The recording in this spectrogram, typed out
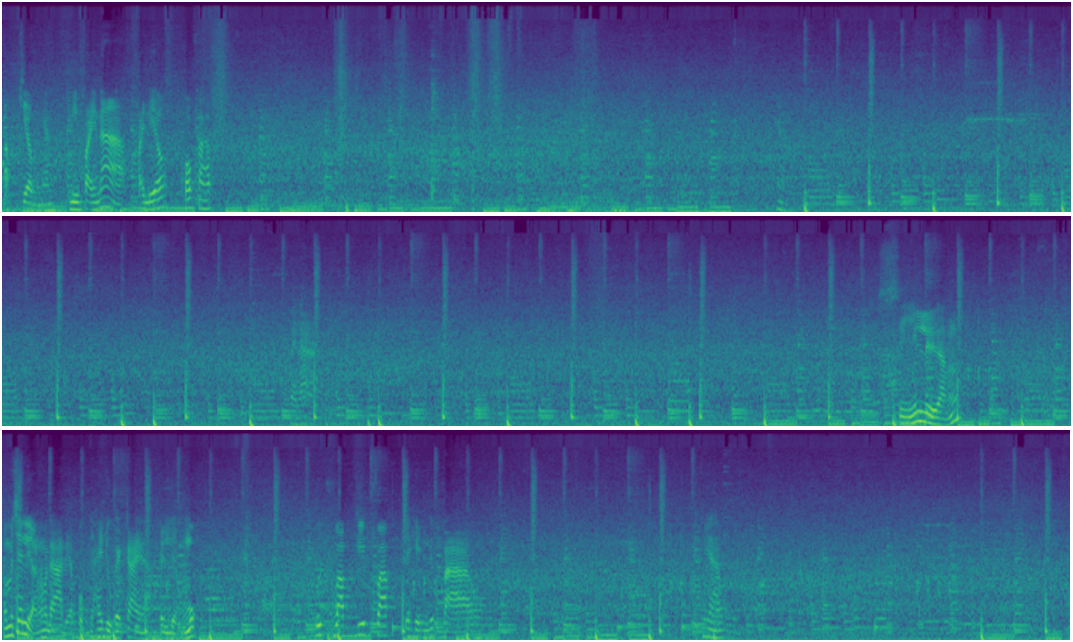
ปรับเกี่ยวเหมือนกัน มีไฟหน้าไฟเลี้ยวครบนะครับ สีเหลือง มันไม่ใช่เหลืองธรรมดาเดี๋ยวผมจะให้ดูใกล้ๆนะเป็นเหลืองมุกวิบวับวิบวับจะเห็นหรือเปล่าเนี่ยครับ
